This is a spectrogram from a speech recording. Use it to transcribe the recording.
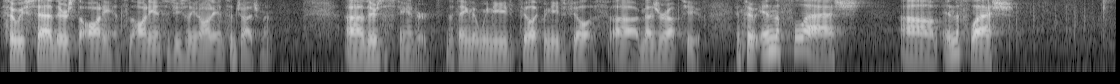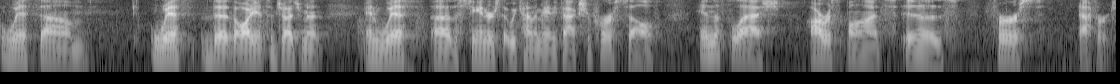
so we said there's the audience. The audience is usually an audience of judgment. Uh, there's a standard, the thing that we need feel like we need to feel uh, measure up to. And so in the flesh, um, in the flesh, with um, with the, the audience of judgment and with uh, the standards that we kind of manufacture for ourselves, in the flesh, our response is first effort.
